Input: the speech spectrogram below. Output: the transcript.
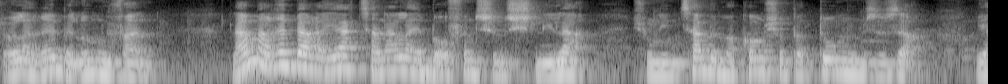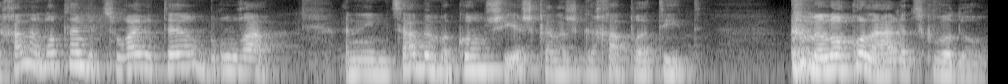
שואל הרבה, לא מובן. למה הרבה הרייץ ענה להם באופן של שלילה, שהוא נמצא במקום שפטור ממזוזה? הוא יכל לענות להם בצורה יותר ברורה. אני נמצא במקום שיש כאן השגחה פרטית, מלוא כל הארץ כבודו.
